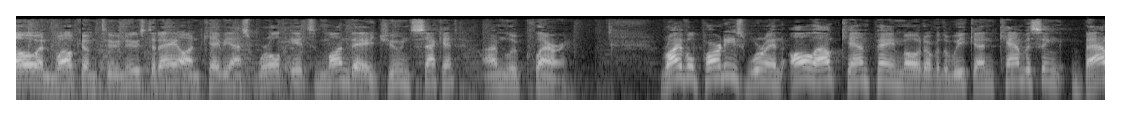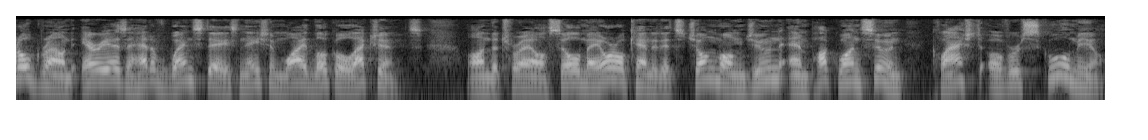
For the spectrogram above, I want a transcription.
Hello and welcome to News Today on KBS World. It's Monday, June 2nd. I'm Luke Clary. Rival parties were in all out campaign mode over the weekend, canvassing battleground areas ahead of Wednesday's nationwide local elections. On the trail, Seoul mayoral candidates Chung Mong Joon and Park Won Soon clashed over school meals.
